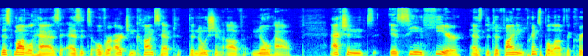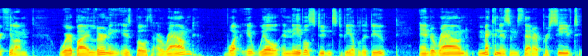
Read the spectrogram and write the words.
This model has, as its overarching concept, the notion of know-how. Action is seen here as the defining principle of the curriculum, whereby learning is both around what it will enable students to be able to do and around mechanisms that are perceived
